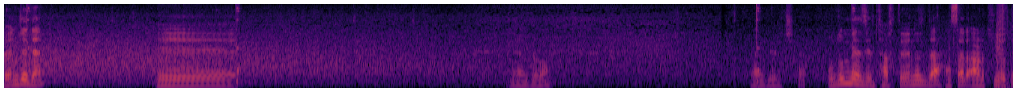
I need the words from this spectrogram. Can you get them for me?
Önceden eee nerede o? Şarjörü çıkar. Uzun menzil taktığınızda hasar artıyordu.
